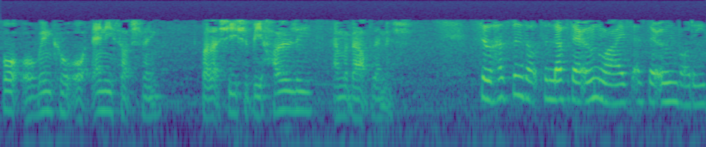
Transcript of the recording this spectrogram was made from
spot or wrinkle or any such thing, but that she should be holy and without blemish. So husbands ought to love their own wives as their own bodies.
